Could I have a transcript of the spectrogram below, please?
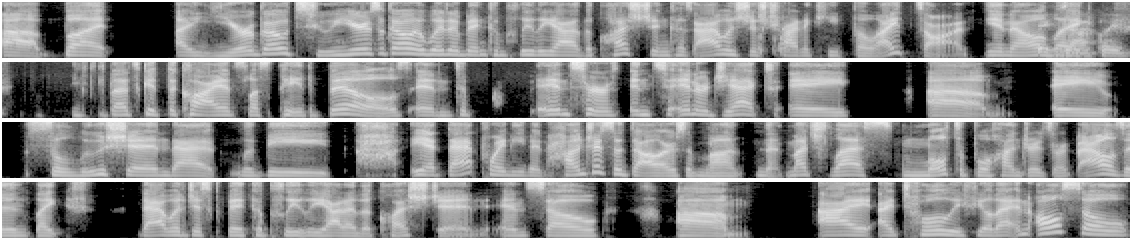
Uh, but a year ago, two years ago, it would have been completely out of the question because I was just trying to keep the lights on. You know, exactly. like let's get the clients, let's pay the bills, and to enter and to interject a um, a solution that would be at that point even hundreds of dollars a month, much less multiple hundreds or thousands, like that would just be completely out of the question. And so um, I I totally feel that. And also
